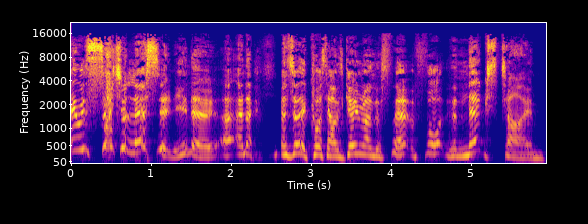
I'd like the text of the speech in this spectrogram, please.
it was such a lesson, you know. Uh, and, uh, and so, of course, I was going around the, third, the next time.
